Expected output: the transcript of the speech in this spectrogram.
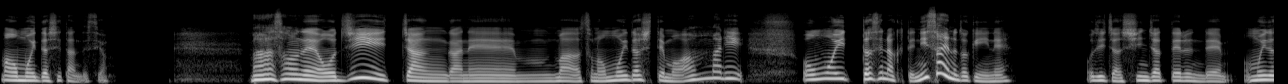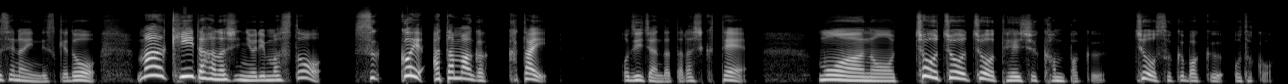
まあ、思い出してたんですよ。まあそのねおじいちゃんがねまあその思い出してもあんまり思い出せなくて2歳の時にねおじいちゃん死んじゃってるんで思い出せないんですけどまあ聞いた話によりますとすっごい頭が硬いおじいちゃんだったらしくてもうあの超超超亭主関白超束縛男。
